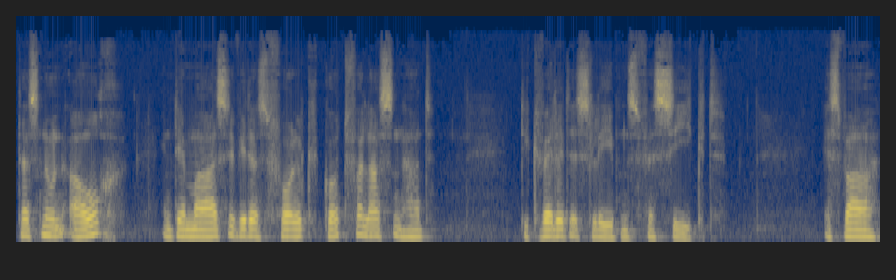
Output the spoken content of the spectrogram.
dass nun auch in dem Maße, wie das Volk Gott verlassen hat, die Quelle des Lebens versiegt. Es war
